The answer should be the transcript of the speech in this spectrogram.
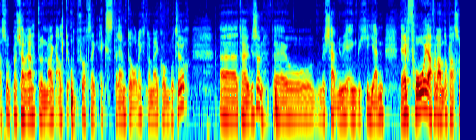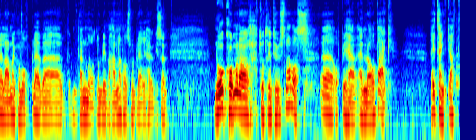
altså, på generelt grunnlag alltid oppført seg ekstremt dårlig når vi kommer på tur uh, til Haugesund. Det er jo, Vi kjenner jo egentlig ikke igjen Det er få i hvert fall andre plasser i landet kommer oppleve den måten å bli behandla på som vi blir i Haugesund. Nå kommer det 2000-3000 av oss uh, oppi her en lørdag. Jeg tenker at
